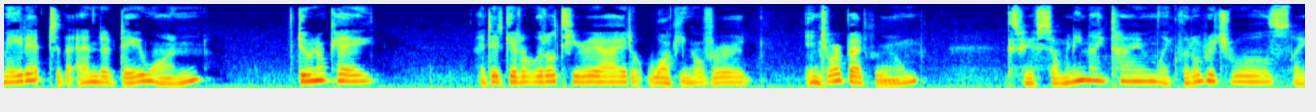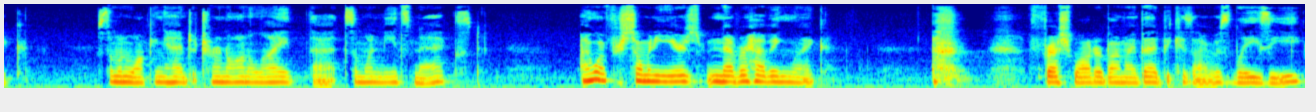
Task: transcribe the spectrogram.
Made it to the end of day one. Doing okay. I did get a little teary eyed walking over into our bedroom because we have so many nighttime, like little rituals, like someone walking ahead to turn on a light that someone needs next. I went for so many years never having like fresh water by my bed because I was lazy.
